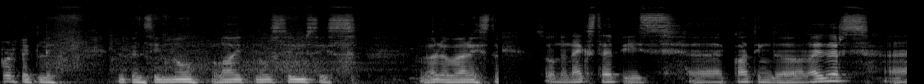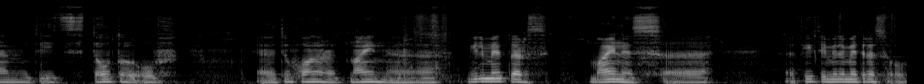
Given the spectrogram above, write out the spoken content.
perfectly. You can see no light no seams. Is very very so the next step is uh, cutting the risers and it's total of uh, 209 uh, millimeters minus uh, 50 millimeters of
